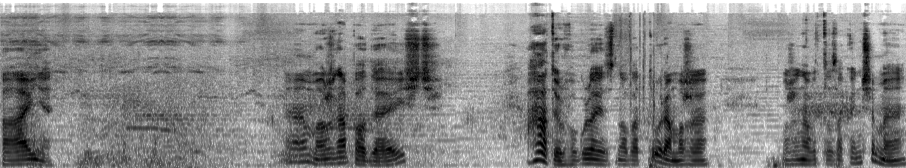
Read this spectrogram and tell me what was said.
Fajnie. A, można podejść. Aha, to już w ogóle jest nowa tura. Może, może nawet to zakończymy.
